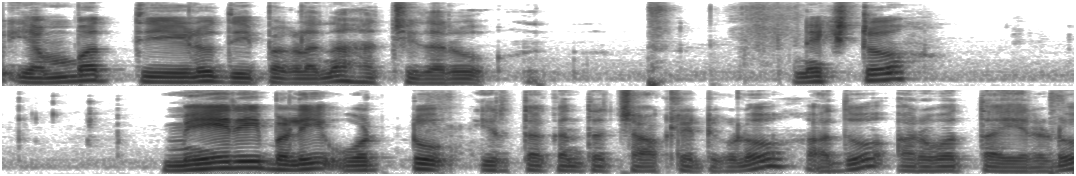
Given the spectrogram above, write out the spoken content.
ಎಂಬತ್ತೇಳು ದೀಪಗಳನ್ನು ಹಚ್ಚಿದರು. ನೆಕ್ಸ್ಟು ಮೇರಿ ಬಳಿ ಒಟ್ಟು ಇರ್ತಕ್ಕಂಥ ಚಾಕ್ಲೇಟ್ಗಳು ಅದು ಅರವತ್ತ ಎರಡು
